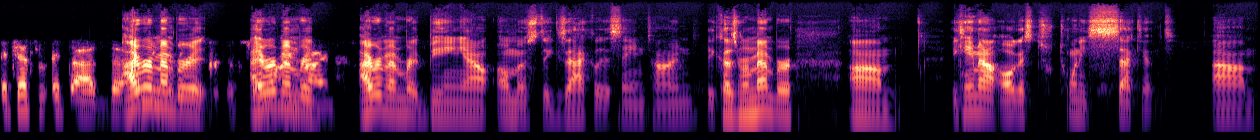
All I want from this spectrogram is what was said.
It just it uh the I remember it- I remember it. I remember it being out almost exactly the same time because remember, um, it came out August twenty second, um,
